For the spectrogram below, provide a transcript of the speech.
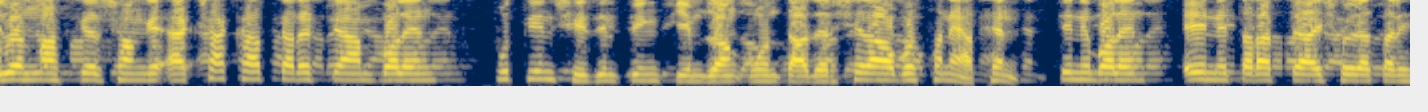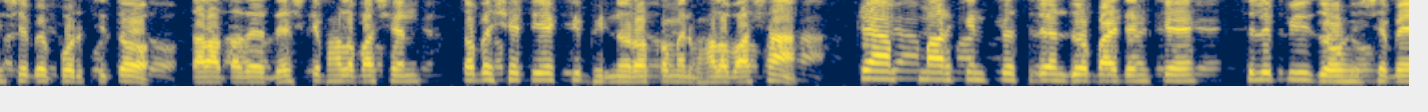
ইলন মাস্কের সঙ্গে এক সাক্ষাৎকারে ট্রাম্প বলেন Putin, Xi Jinping, Kim Jong Un তাদের সেরা অবস্থানে আছেন। তিনি বলেন, এই নেতারা প্রায় স্বৈরাচার হিসেবে পরিচিত। তারা তাদের দেশকে ভালোবাসেন, তবে সেটি একটি ভিন্ন রকমের ভালোবাসা। ট্রাম্প মার্কিন প্রেসিডেন্ট জো বাইডেনকে স্লিপি জো হিসেবে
